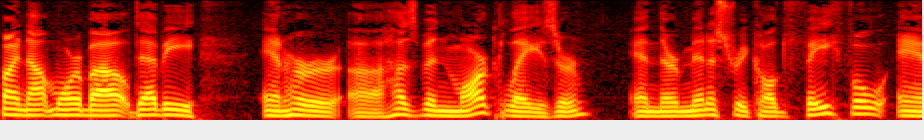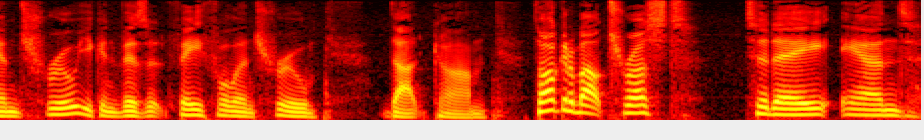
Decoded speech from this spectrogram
Find out more about Debbie and her uh, husband, Mark Laaser, and their ministry called Faithful and True. You can visit faithfulandtrue.com. Talking about trust today, and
